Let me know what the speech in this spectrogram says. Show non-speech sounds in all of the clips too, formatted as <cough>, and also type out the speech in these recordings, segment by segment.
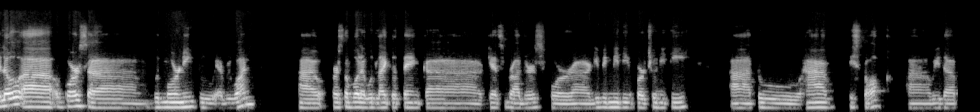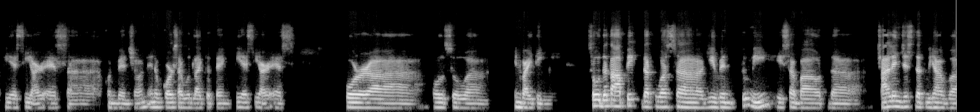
hello. Uh, of course, uh, good morning to everyone. Uh, first of all, I would like to thank uh, Brothers for giving me the opportunity to have this talk uh, with the PSCRS uh, convention. And of course, I would like to thank PSCRS for uh, also inviting me. So the topic that was given to me is about the challenges that we have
